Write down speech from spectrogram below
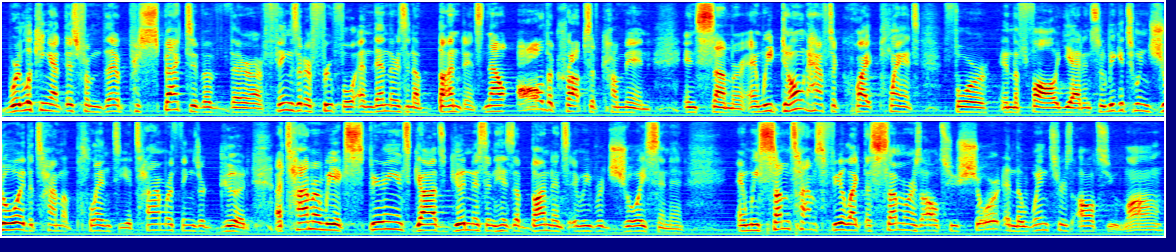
we're looking at this from the perspective of there are things that are fruitful and then there's an abundance. Now all the crops have come in in summer and we don't have to quite plant for in the fall yet. And so we get to enjoy the time of plenty, a time where things are good, a time where we experience God's goodness and his abundance and we rejoice in it. And we sometimes feel like the summer is all too short and the winter is all too long.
